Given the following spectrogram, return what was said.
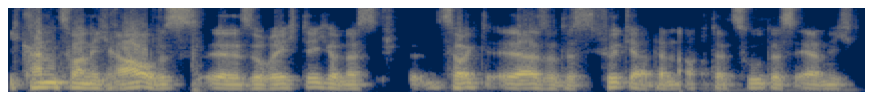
Ich kann zwar nicht raus äh, so richtig und das zeugt, also das führt ja dann auch dazu, dass er nicht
